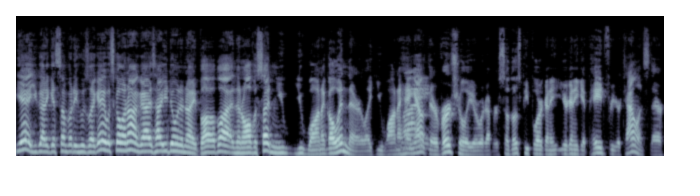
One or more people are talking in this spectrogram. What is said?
Yeah, you got to get somebody who's like, "Hey, what's going on, guys? How you doing tonight?" Blah blah blah, and then all of a sudden you you want to go in there, like you want to hang out there virtually or whatever. So those people are gonna you're gonna get paid for your talents there.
